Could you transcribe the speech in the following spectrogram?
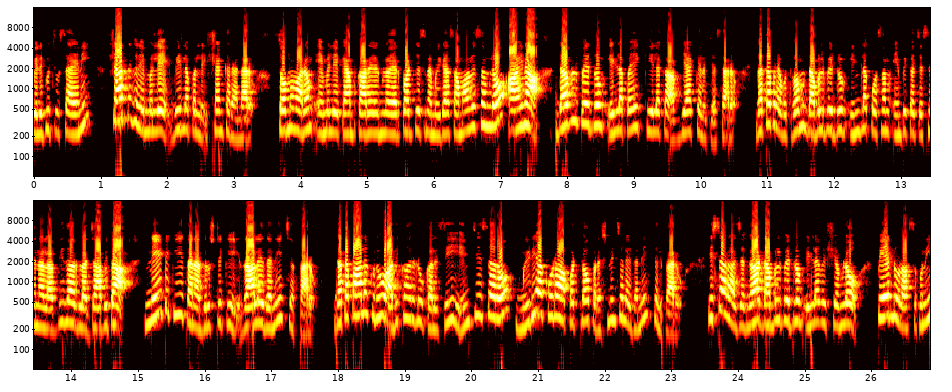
వెలుగు చూశాయని షాద్నగర్ ఎమ్మెల్యే వీర్లపల్లి శంకర్ అన్నారు. సోమవారం ఎమ్మెల్యే క్యాంప్ కార్యాలయంలో ఏర్పాటు చేసిన మీడియా సమావేశంలో ఆయన డబుల్ బెడ్రూమ్ ఇళ్ళపై కీలక వ్యాఖ్యలు చేశారు. గత ప్రభుత్వం డబుల్ బెడ్రూమ్ ఇండ్ల కోసం ఎంపిక చేసిన లబ్ధిదారుల జాబితా నేటికి తన దృష్టికి రాలేదని చెప్పారు. గత పాలకులు అధికారులు కలిసి ఏం చేశారో మీడియా కూడా అప్పట్లో ప్రశ్నించలేదని తెలిపారు. ఇష్టారాజ్యంగా డబుల్ బెడ్రూమ్ ఇళ్ళ విషయంలో పేర్లు రాసుకుని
